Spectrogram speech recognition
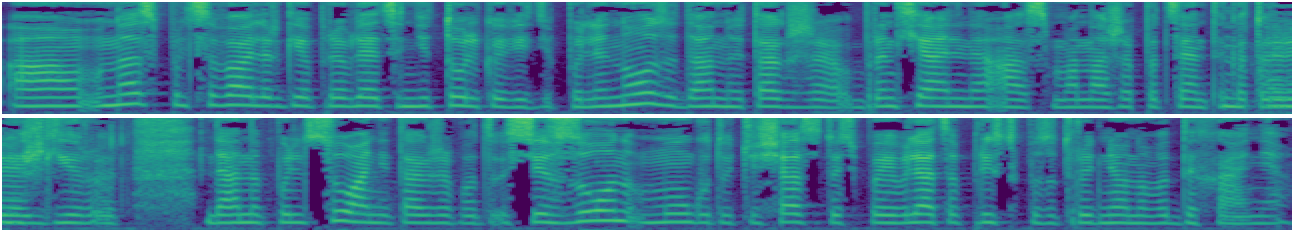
а, у нас пыльцевая аллергия проявляется не только в виде полиноза, да, но и также бронхиальная астма. Наши пациенты, ну, которые конечно. реагируют да, на пыльцу, они также вот сезон могут учащаться, то есть появляться приступы затрудненного дыхания.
